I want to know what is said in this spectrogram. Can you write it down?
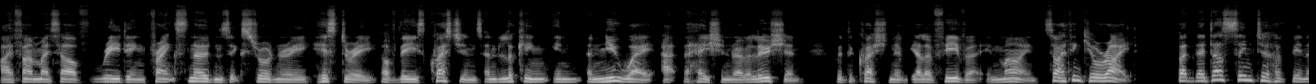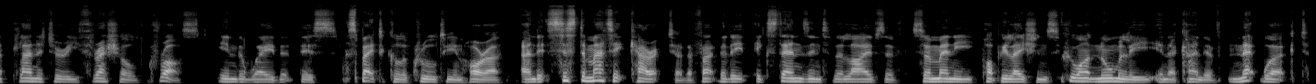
I found myself reading Frank Snowden's extraordinary history of these questions and looking in a new way at the Haitian Revolution with the question of yellow fever in mind. So I think you're right. But there does seem to have been a planetary threshold crossed in the way that this spectacle of cruelty and horror and its systematic character, the fact that it extends into the lives of so many populations who aren't normally in a kind of networked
